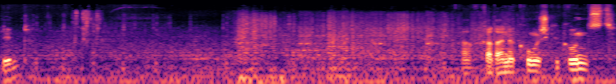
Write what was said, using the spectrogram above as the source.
Blind. Da hat gerade einer komisch gegrunzt.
